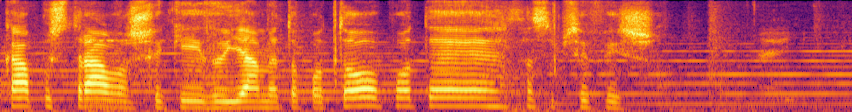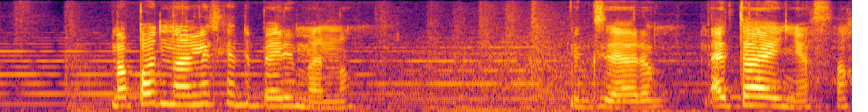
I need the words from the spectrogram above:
Κάπου στράβωσε και η δουλειά με το ποτό, οπότε θα σε ψηφίσω. Να πω την αλήθεια, την περίμενα. Δεν ξέρω. Ε, το ένιωθα.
